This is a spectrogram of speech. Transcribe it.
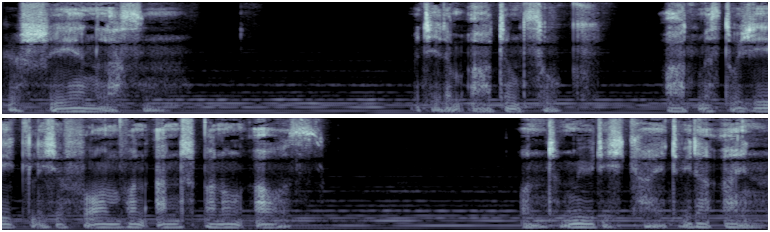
Geschehen lassen. Atemzug atmest du jegliche Form von Anspannung aus und Müdigkeit wieder ein.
